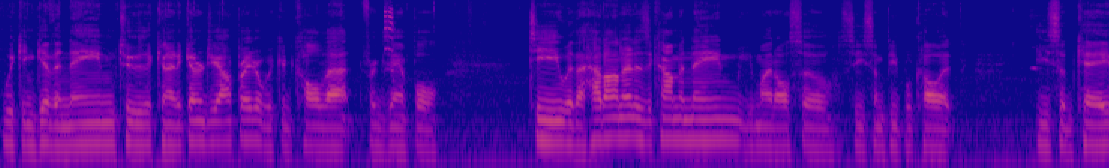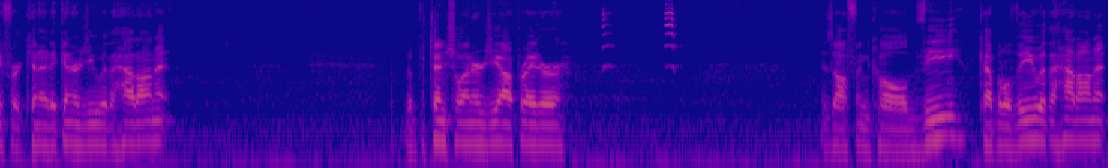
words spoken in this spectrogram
we can give a name to the kinetic energy operator. We could call that, for example, T with a hat on it is a common name. You might also see some people call it E sub k for kinetic energy with a hat on it. The potential energy operator is often called V, capital V with a hat on it.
